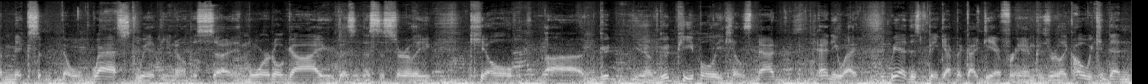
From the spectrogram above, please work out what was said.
a mix of the west with you know this uh, immortal guy who doesn't necessarily kill uh, good you know good people. He kills bad anyway we had this big epic idea for him because we are like oh we can then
